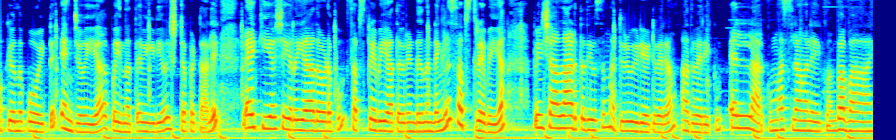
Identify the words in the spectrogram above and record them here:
ഒക്കെ ഒന്ന് പോയിട്ട് എൻജോയ് ചെയ്യുക. അപ്പോൾ ഇന്നത്തെ വീഡിയോ ഇഷ്ടപ്പെട്ടാൽ ലൈക്ക് ചെയ്യുക ഷെയർ ചെയ്യുക. അതോടൊപ്പം സബ്സ്ക്രൈബ് ചെയ്യാത്തവരുണ്ടെന്നുണ്ടെങ്കിൽ സബ്സ്ക്രൈബ് ചെയ്യുക. അപ്പോൾ ഇൻഷാല്ല അടുത്ത ദിവസം മറ്റൊരു വീഡിയോ ആയിട്ട് വരാം. അതുവരേക്കും എല്ലാവർക്കും അസ്സാം വലൈക്കും ബ ബായ്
